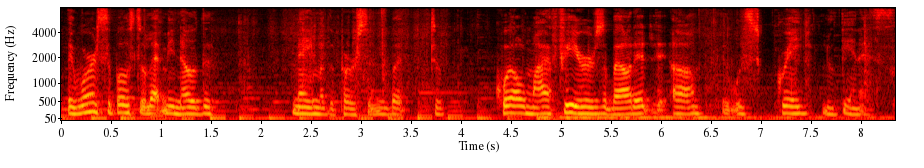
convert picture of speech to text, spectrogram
they weren't supposed to let me know the name of the person, but to quell my fears about it, um, it was Greg Louganis.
